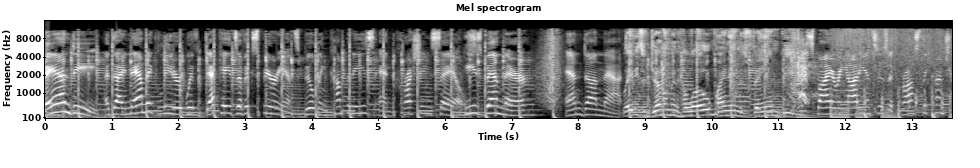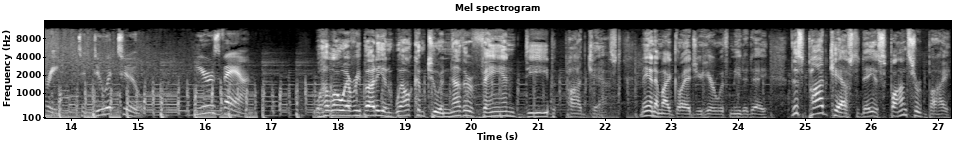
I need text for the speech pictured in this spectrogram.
Van Deeb, a dynamic leader with decades of experience building companies and crushing sales. He's been there and done that. Ladies and gentlemen, hello. My name is Van Deeb. Inspiring audiences across the country to do it too. Here's Van. Well, hello, everybody, and welcome to another Van Deeb podcast. Man, am I glad you're here with me today. This podcast today is sponsored by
